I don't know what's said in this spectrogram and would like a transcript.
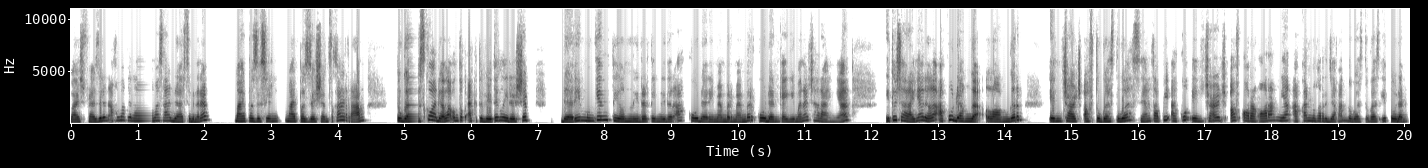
vice president, aku makin lama sadar sebenarnya my position my position sekarang tugasku adalah untuk activating leadership dari mungkin tim leader tim leader aku dari member-memberku dan kayak gimana caranya itu caranya adalah aku udah nggak longer in charge of tugas-tugasnya tapi aku in charge of orang-orang yang akan mengerjakan tugas-tugas itu. Dan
